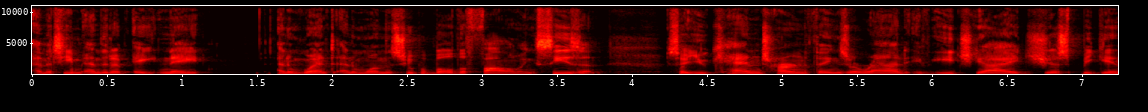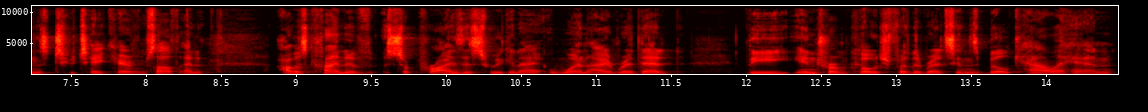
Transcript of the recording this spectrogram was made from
and the team ended up 8 and 8 and went and won the Super Bowl the following season. So you can turn things around if each guy just begins to take care of himself. And I was kind of surprised this week and I, when I read that the interim coach for the Redskins, Bill Callahan,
